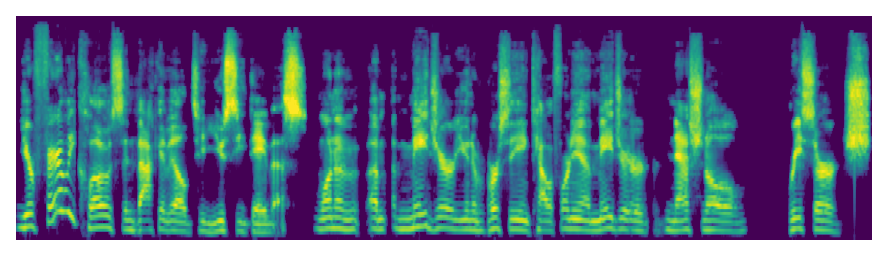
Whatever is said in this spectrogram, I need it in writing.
you're fairly close in Vacaville to UC Davis, one of a, a major university in California, a major national research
